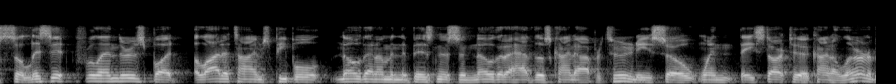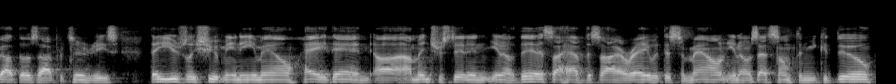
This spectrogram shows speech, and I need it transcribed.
solicit for lenders, but a lot of times people know that I'm in the business and know that I have those kind of opportunities. So when they start to kind of learn about those opportunities, they usually shoot me an email. Hey, Dan, uh, I'm interested in you know this. I have this IRA with this amount. You know, is that something you could do?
